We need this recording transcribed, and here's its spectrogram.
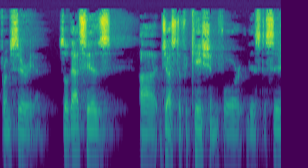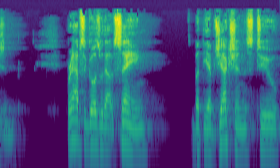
from Syria. So that's his uh, justification for this decision. Perhaps it goes without saying, but the objections to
